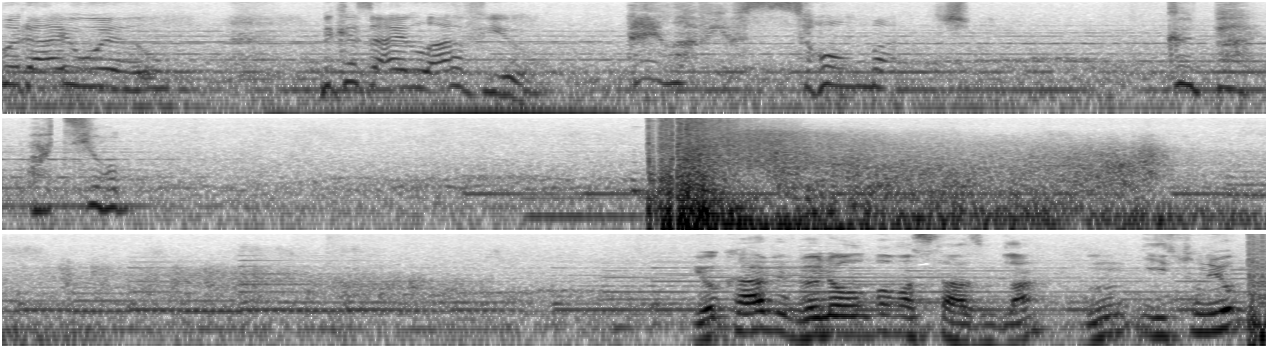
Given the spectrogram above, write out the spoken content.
But I will. Because I love you. I love you so much. Goodbye, Artyom. Yok abi böyle olmaması lazım lan. Bunun iyi sonu yok mu?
